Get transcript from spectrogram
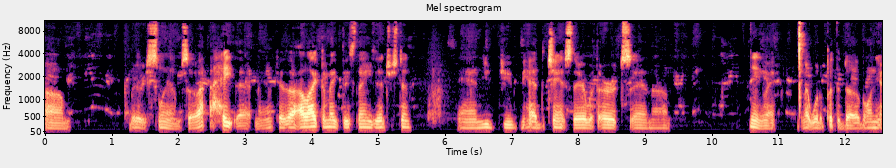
um, very slim. So I, I hate that, man, because I, I like to make these things interesting. And you you had the chance there with Ertz, and um, anyway, that would have put the dub on you.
